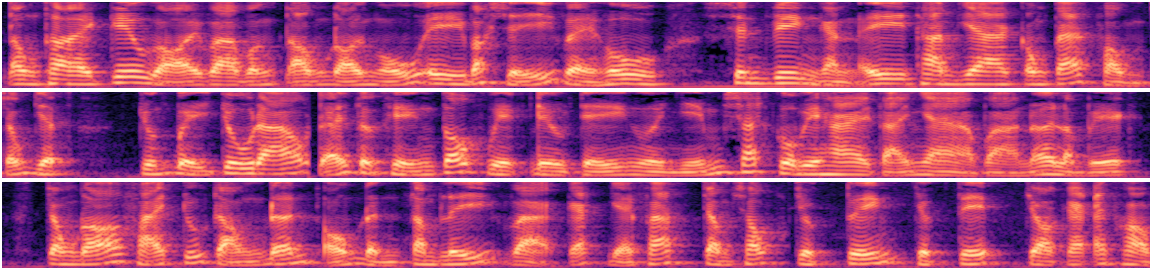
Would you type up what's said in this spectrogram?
Đồng thời kêu gọi và vận động đội ngũ y bác sĩ về hưu, sinh viên ngành y tham gia công tác phòng chống dịch, chuẩn bị chu đáo để thực hiện tốt việc điều trị người nhiễm SARS-CoV-2 tại nhà và nơi làm việc. Trong đó phải chú trọng đến ổn định tâm lý và các giải pháp chăm sóc trực tuyến trực tiếp cho các F0.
